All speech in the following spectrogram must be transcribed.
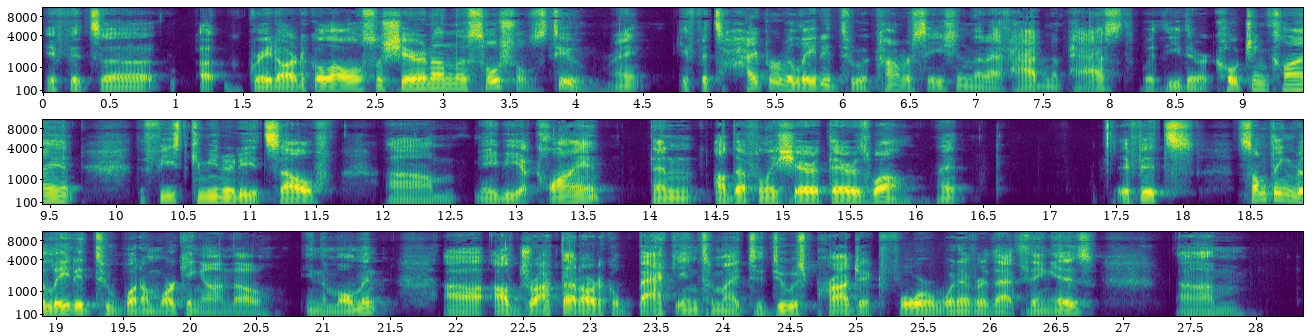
if it's a, a great article, I'll also share it on the socials too, right? If it's hyper related to a conversation that I've had in the past with either a coaching client, the feast community itself, um, maybe a client, then I'll definitely share it there as well, right? If it's something related to what I'm working on, though, in the moment, uh, I'll drop that article back into my Todoist project for whatever that thing is. Um,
